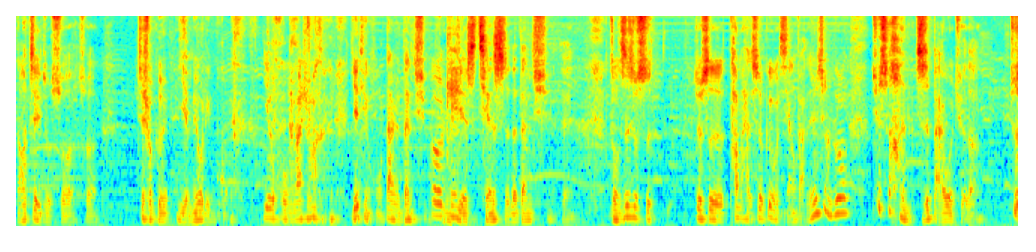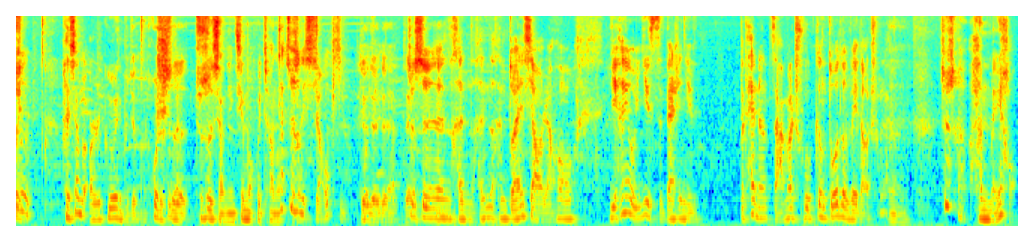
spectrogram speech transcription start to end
然后这就说说这首歌也没有灵魂，又红了是吗？也挺红，大热单曲嘛 OK 也是前十的单曲。对，总之就是就是他们还是更有想法的，因为这个歌确实很直白，我觉得就是很像个儿歌，你不觉得吗？或者是就是小年轻们会唱的，它就是个小品，对对对对就是很很很短小，然后也很有意思，但是你不太能咂摸出更多的味道出来。嗯，就是很美好。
